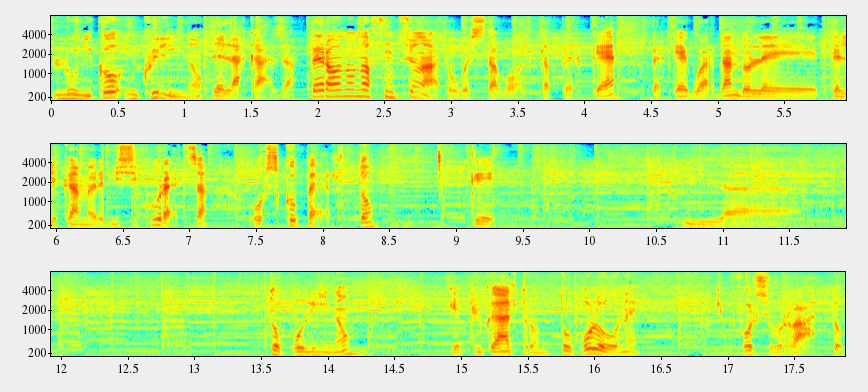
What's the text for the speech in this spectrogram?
l'unico inquilino della casa. Però non ha funzionato questa volta perché? Perché guardando le telecamere di sicurezza ho scoperto che il eh, topolino, che più che altro è un topolone, forse un ratto,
